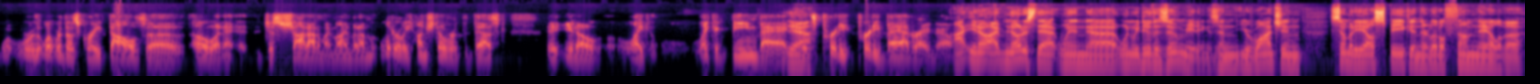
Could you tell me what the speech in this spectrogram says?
what were what were those great dolls uh, oh and it just shot out of my mind but I'm literally hunched over at the desk it, you know, like like a beanbag. Yeah. It's pretty pretty bad right now. I you know, I've noticed that when uh, when we do the Zoom meetings and you're watching somebody else speak in their little thumbnail of a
